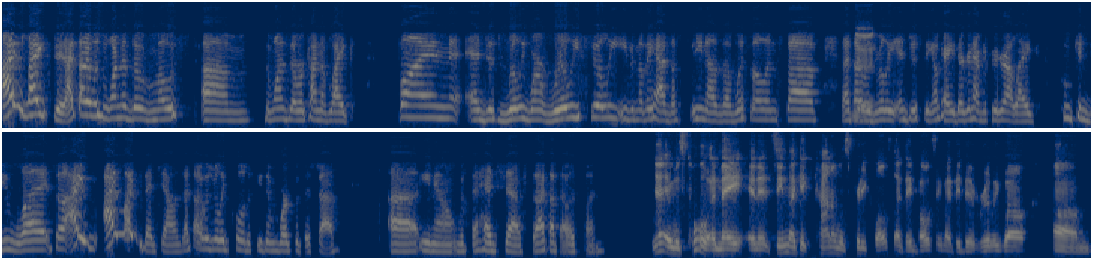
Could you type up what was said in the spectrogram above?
I liked it. I thought it was one of the most um the ones that were kind of like fun and just really weren't really silly, even though they had the you know the whistle and stuff. I thought yeah. it was really interesting. Okay, they're gonna have to figure out like who can do what. So I I liked that challenge. I thought it was really cool to see them work with the chef, uh, you know, with the head chef. So I thought that was fun. Yeah, it was cool, and they and it seemed like it kind of was pretty close. Like they both seemed like they did really well. Um,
